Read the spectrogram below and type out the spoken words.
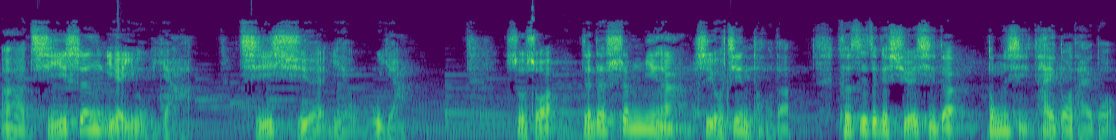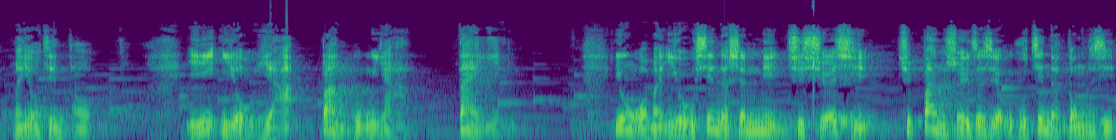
啊，其生也有涯，其学也无涯。”所以说，人的生命啊是有尽头的。可是这个学习的东西太多太多，没有尽头。以有涯伴无涯，殆矣。用我们有限的生命去学习，去伴随这些无尽的东西，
